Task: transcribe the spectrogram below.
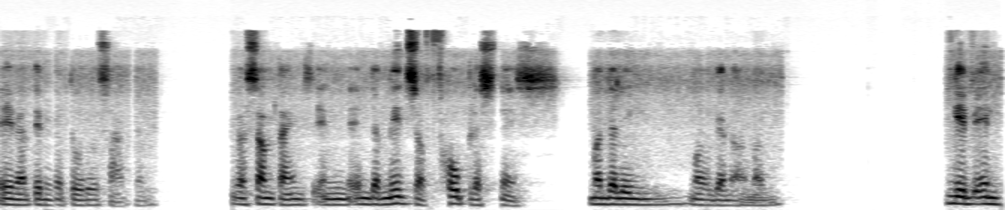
Yun ang tinuturo sa atin. Because sometimes in in the midst of hopelessness, madaling mag, ano, mag give in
